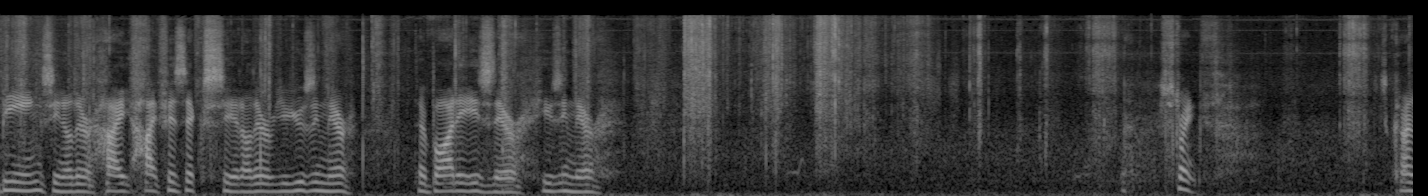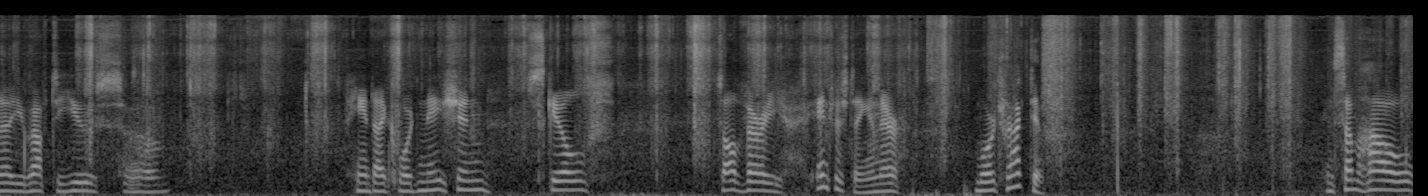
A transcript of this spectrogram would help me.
beings. You know, they're high high physics. You know, they're you're using their their bodies. They're using their strength. It's kind of you have to use. Um, hand-eye coordination, skills. It's all very interesting and they're more attractive. And somehow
